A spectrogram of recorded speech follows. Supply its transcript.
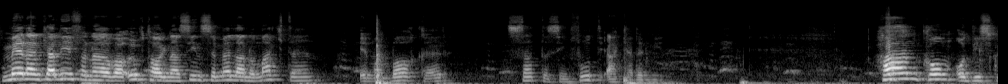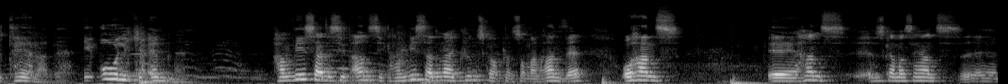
Medan kaliferna var upptagna sinsemellan och makten, Imam Bakr satte sin fot i akademin. Han kom och diskuterade i olika ämnen. Han visade sitt ansikte, han visade den här kunskapen som han hade och hans, eh, hans hur ska man säga, hans eh,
